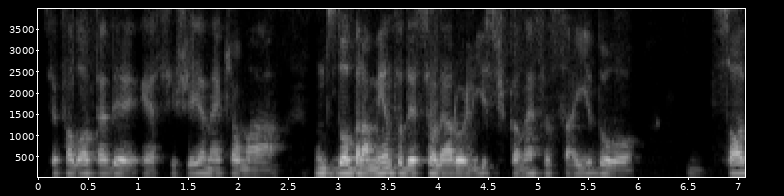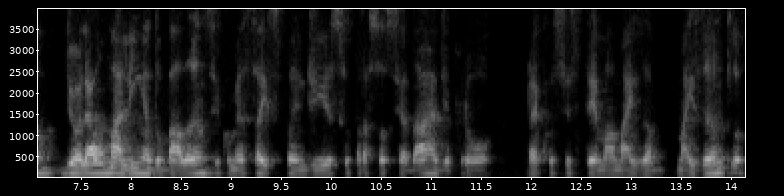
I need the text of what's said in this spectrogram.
Você falou até de ESG, né, que é uma, um desdobramento desse olhar holístico, né? Você sair do só de olhar uma linha do balanço e começar a expandir isso para a sociedade, para o ecossistema mais, mais amplo.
